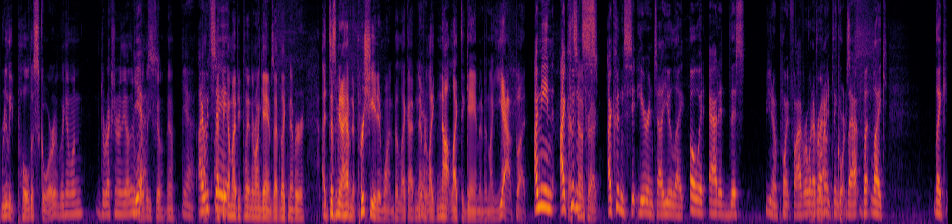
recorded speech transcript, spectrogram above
really pulled a score like in one direction or the other? Where you feel. Yeah. Yeah, I would say I think I might be playing the wrong games. I've like never. It doesn't mean I haven't appreciated one, but like I've never Yeah. like not liked a game and been like, yeah, but I mean, I couldn't. soundtrack. I couldn't sit here and tell you like, oh, it added this, you know, 0.5 or whatever. I don't of think course. that, but like, like,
